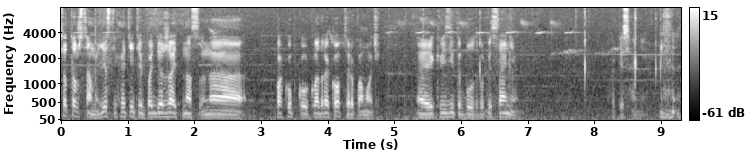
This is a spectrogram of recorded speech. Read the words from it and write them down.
все то же самое, если хотите поддержать нас на покупку квадрокоптера, помочь, э, реквизиты будут в описании. В описании.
